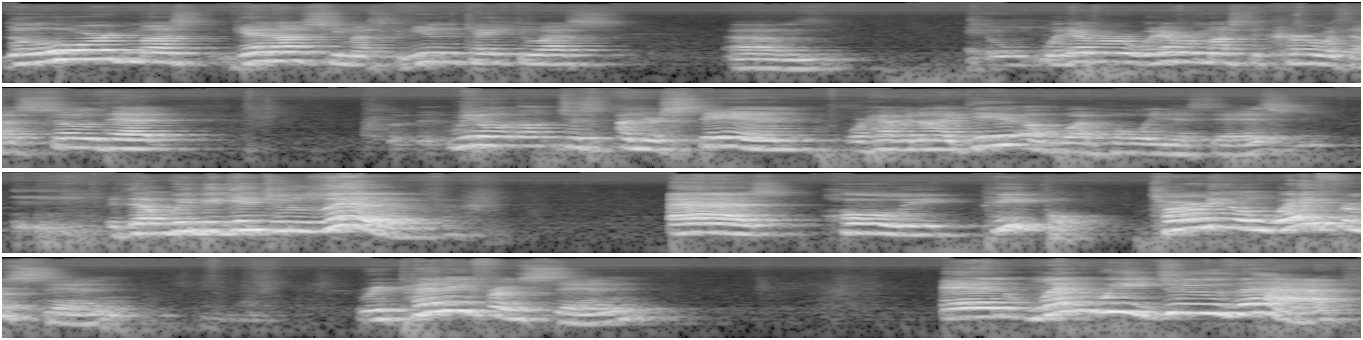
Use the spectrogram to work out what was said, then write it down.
the Lord must get us, He must communicate to us. Um, whatever, whatever must occur with us so that we don't just understand or have an idea of what holiness is, is that we begin to live as holy people, turning away from sin, repenting from sin, and when we do that,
